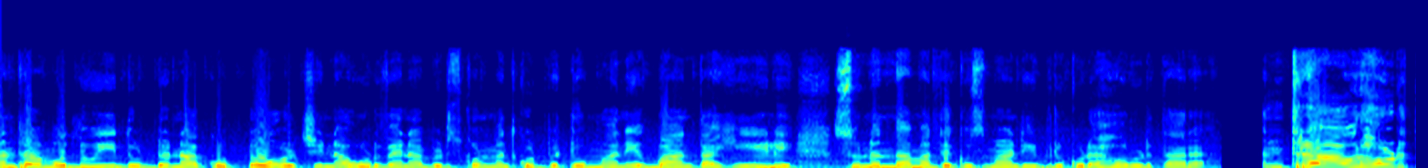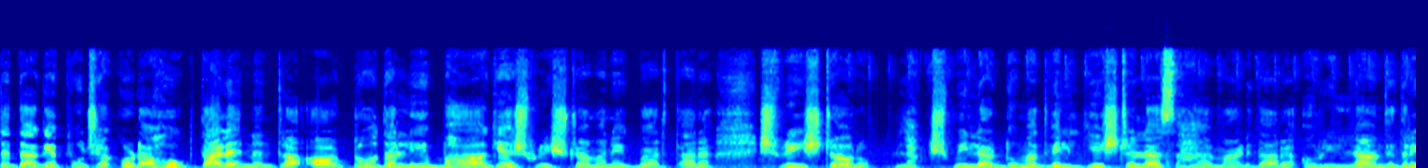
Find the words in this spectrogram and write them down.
ನಂತರ ಮೊದಲು ಈ ದುಡ್ಡನ್ನು ಕೊಟ್ಟು, ಅವಳು ಚಿನ್ನ, ಒಡವೆನ ಬಿಡಿಸ್ಕೊಂಡು ಬಂದು ಕೊಟ್ಬಿಟ್ಟು ಮನೆಗೆ ಬಾ ಅಂತ ಹೇಳಿ ಸುನಂದ ಮತ್ತೆ ಕುಸ್ಮಾಡಿ ಇಬ್ಬರು ಕೂಡ ಹೊರಡ್ತಾರೆ. ನಂತರ ಅವ್ರು ಹೊರಡುತ್ತಿದ್ದಾಗೆ ಪೂಜಾ ಕೂಡ ಹೋಗ್ತಾಳೆ. ನಂತರ ಆಟೋದಲ್ಲಿ ಭಾಗ್ಯ ಶ್ರೇಷ್ಠ ಮನೆಗೆ ಬರ್ತಾರೆ. ಶ್ರೇಷ್ಠ ಅವರು, ಲಕ್ಷ್ಮಿ ಲಡ್ಡು ಮದುವೆಲಿ ಎಷ್ಟೆಲ್ಲ ಸಹಾಯ ಮಾಡಿದ್ದಾರೆ. ಅವ್ರು ಇಲ್ಲ ಅಂದಿದ್ರೆ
